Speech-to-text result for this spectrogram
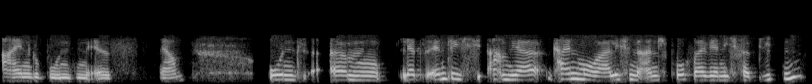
eingebunden ist. Ja. Und ähm, letztendlich haben wir keinen moralischen Anspruch, weil wir nicht verbieten.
